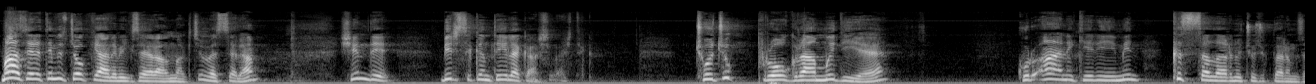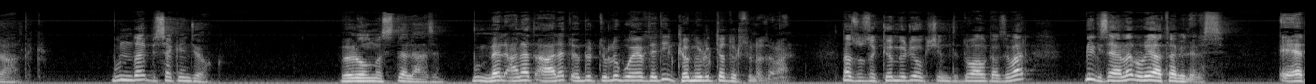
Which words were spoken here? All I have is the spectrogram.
Mazeretimiz çok yani bilgisayar almak için ve. Şimdi bir sıkıntıyla karşılaştık. Çocuk programı diye Kur'an-ı Kerim'in kıssalarını çocuklarımıza aldık. Bunda bir sakınca yok. Böyle olması da lazım. Bu melanet alet öbür türlü bu evde değil kömürlükte dursun o zaman. Nasıl olsa kömür yok şimdi doğal gazı var. Bilgisayarlar oraya atabiliriz. Eğer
